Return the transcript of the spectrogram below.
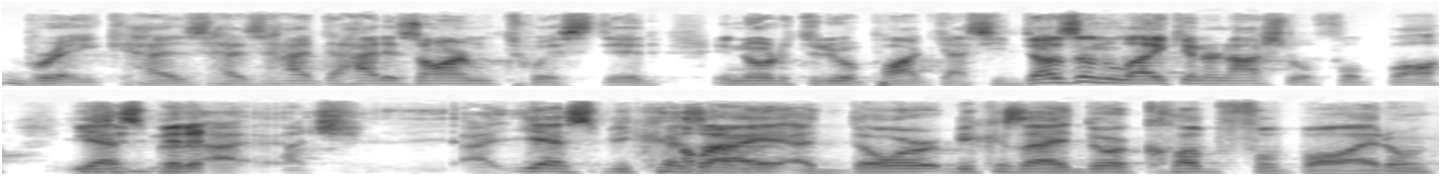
break has has had to had his arm twisted in order to do a podcast. He doesn't like international football. He's Yes, but I- much. Uh, yes, because I adore because I adore club football. I don't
